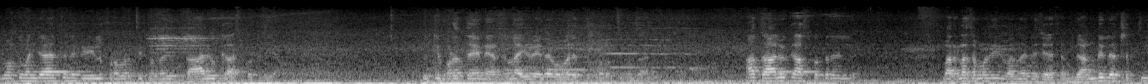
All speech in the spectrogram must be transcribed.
ബ്ലോക്ക് പഞ്ചായത്തിന്റെ കീഴിൽ പ്രവർത്തിക്കുന്നത് താലൂക്ക് ആശുപത്രിയാണ്. കുറ്റിപ്പുറത്തെ നാഷണൽ ഹൈവേയുടെ ഓരത്ത് പ്രവർത്തിക്കുന്നതാണ്. ആ താലൂക്ക് ആശുപത്രിയിൽ ഭരണസമിതി വന്നതിന് ശേഷം രണ്ട് ലക്ഷത്തി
